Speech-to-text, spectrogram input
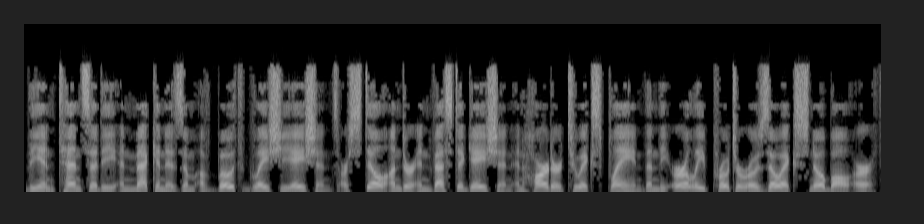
The intensity and mechanism of both glaciations are still under investigation and harder to explain than the early Proterozoic snowball Earth.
